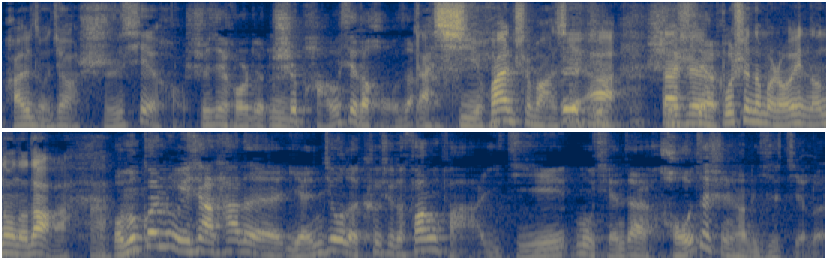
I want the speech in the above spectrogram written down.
还有一种叫石蟹猴。石蟹猴就吃螃蟹的猴子啊，喜欢吃螃蟹啊，但是不是那么容易能弄得到啊。我们关注一下它的研究的科学的方法，以及目前在猴子身上的一些结论。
